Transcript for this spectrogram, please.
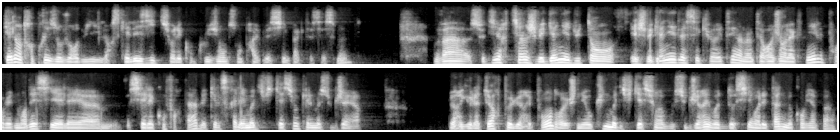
Quelle entreprise aujourd'hui, lorsqu'elle hésite sur les conclusions de son Privacy Impact Assessment, va se dire, tiens, je vais gagner du temps et je vais gagner de la sécurité en interrogeant la CNIL pour lui demander si elle est, euh, si elle est confortable et quelles seraient les modifications qu'elle me suggère? Le régulateur peut lui répondre, je n'ai aucune modification à vous suggérer, votre dossier en l'état ne me convient pas.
